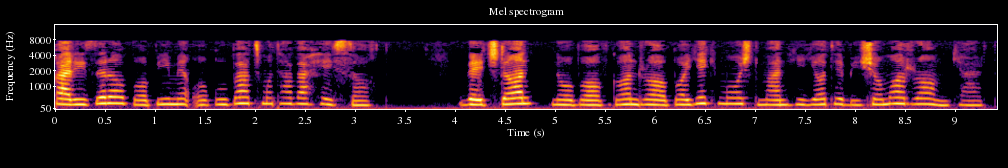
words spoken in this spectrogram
غریزه را با بیم عقوبت متوحش ساخت. وجدان نوباوگان را با یک مشت منحیات بیشمار رام کرد.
